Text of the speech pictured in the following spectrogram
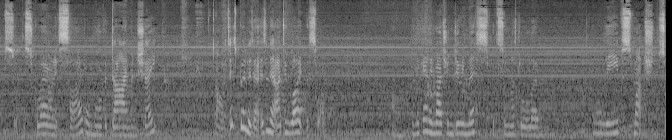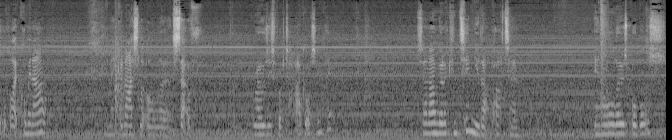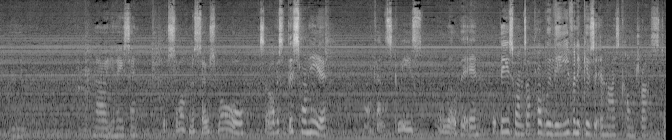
sort of the square on its side, or more of a diamond shape. Oh, it is Bernadette, isn't it? I do like this one. And again, imagine doing this with some little um, leaves match, sort of like coming out. Make a nice little uh, set of roses for a tag or something. So now I'm going to continue that pattern in all those bubbles. Now you know you're saying, but some of them are so small. So obviously this one here, I can squeeze a little bit in, but these ones I'll probably leave and it gives it a nice contrast.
